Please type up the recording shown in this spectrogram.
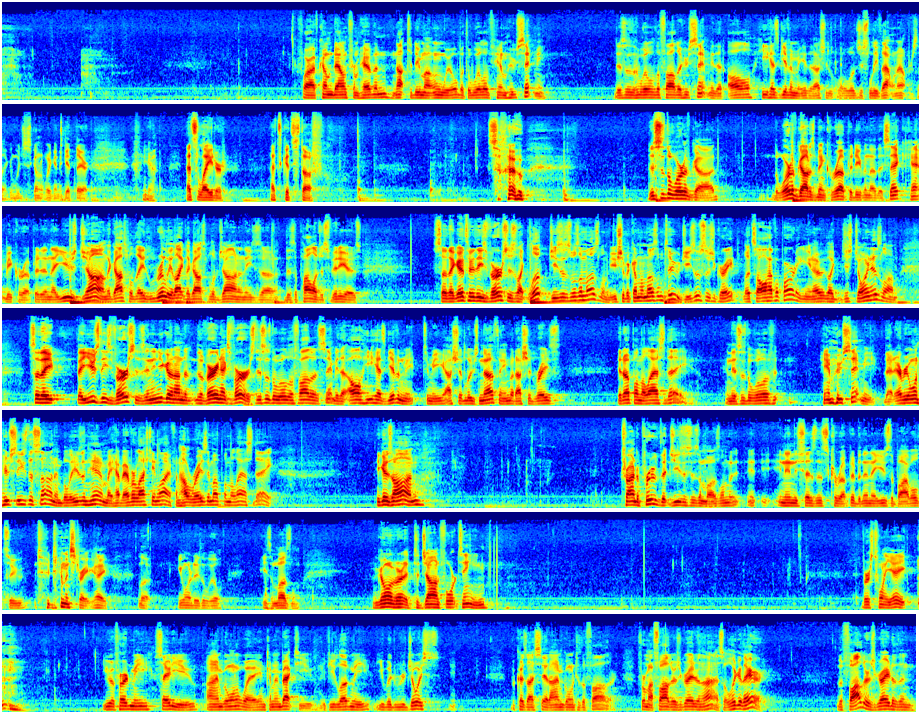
For I've come down from heaven not to do my own will, but the will of him who sent me. This is the will of the Father who sent me, that all he has given me, that I should, well, we'll just leave that one out for a second. We're just going to, we're going to get there. Yeah, that's later. That's good stuff. So, this is the Word of God the Word of God has been corrupted, even though they say it can't be corrupted. And they use John, the Gospel. They really like the Gospel of John in these uh, these apologist videos. So they go through these verses like, look, Jesus was a Muslim. You should become a Muslim too. Jesus is great. Let's all have a party. You know, like just join Islam. So they they use these verses, and then you go down to the very next verse. This is the will of the Father that sent me, that all He has given me to me, I should lose nothing, but I should raise it up on the last day. And this is the will of him who sent me, that everyone who sees the Son and believes in him may have everlasting life, and I'll raise him up on the last day. He goes on, trying to prove that Jesus is a Muslim, and then he says this is corrupted, but then they use the Bible to, to demonstrate hey, look, he wanted to do the will, he's a Muslim. We go over to John 14. Verse 28. You have heard me say to you, I am going away and coming back to you. If you love me, you would rejoice because I said, I am going to the Father. For my Father is greater than I. So look at there. The Father is greater than,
